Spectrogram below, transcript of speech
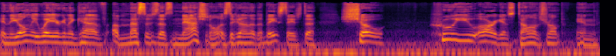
And the only way you're going to have a message that's national is to get on the debate stage to show who you are against Donald Trump and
